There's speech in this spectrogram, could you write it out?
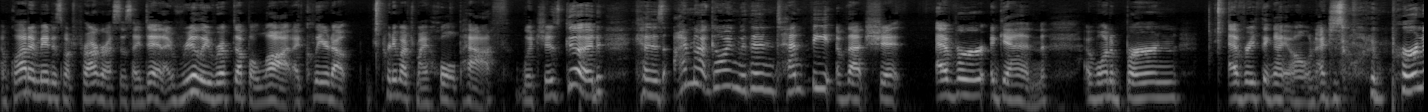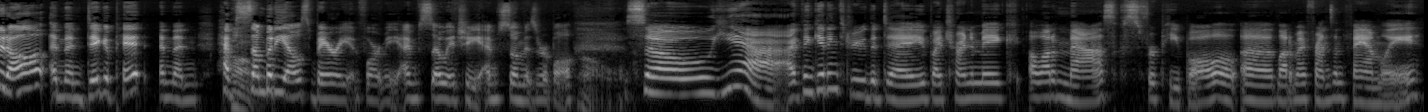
I'm glad I made as much progress as I did. I really ripped up a lot. I cleared out pretty much my whole path, which is good because I'm not going within 10 feet of that shit ever again. I want to burn everything I own. I just want to burn it all and then dig a pit and then have Oh. somebody else bury it for me. I'm so itchy. I'm so miserable. Oh. So, yeah, I've been getting through the day by trying to make a lot of masks for people, uh, a lot of my friends and family.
